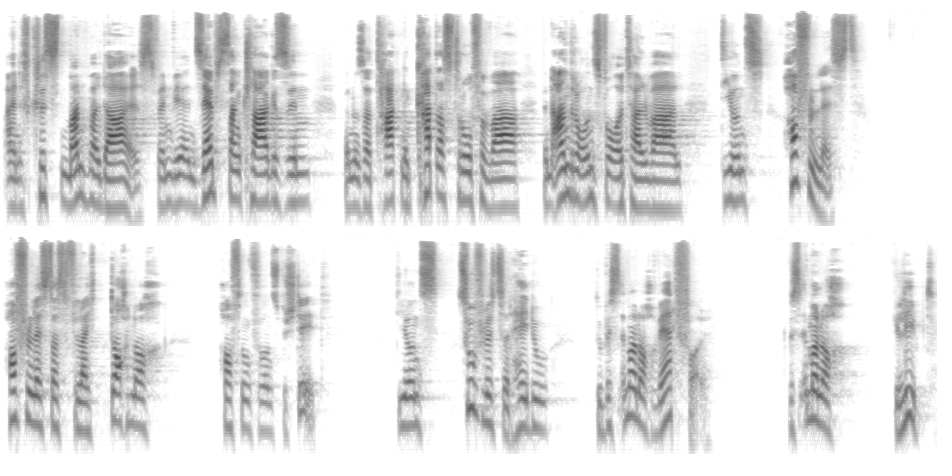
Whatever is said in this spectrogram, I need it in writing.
eines Christen manchmal da ist, wenn wir in Selbstanklage sind, wenn unser Tag eine Katastrophe war, wenn andere uns verurteilen waren, die uns hoffen lässt, hoffen lässt, dass vielleicht doch noch Hoffnung für uns besteht, die uns zuflüstert, hey du, du bist immer noch wertvoll, du bist immer noch geliebt,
